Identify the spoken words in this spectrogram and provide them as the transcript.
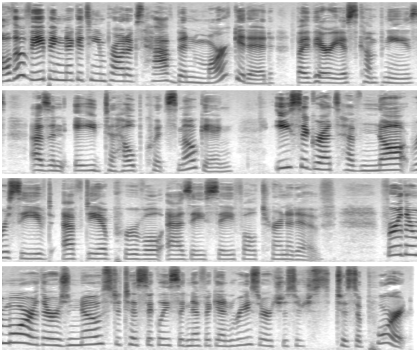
although vaping nicotine products have been marketed by various companies as an aid to help quit smoking, e cigarettes have not received FDA approval as a safe alternative. Furthermore, there is no statistically significant research to support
